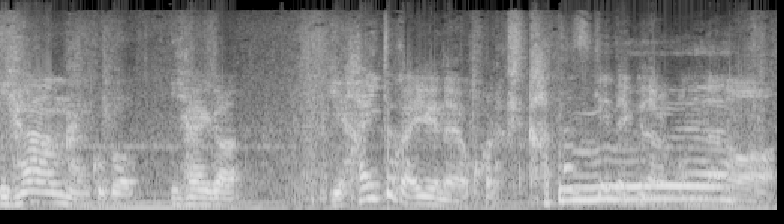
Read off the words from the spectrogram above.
違反もんここ位牌が位牌とか言うのよこれ片付けていくだろこんなの。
